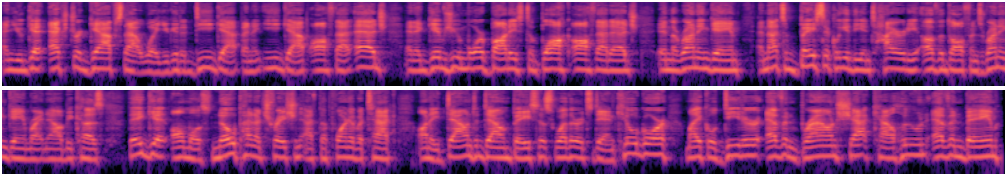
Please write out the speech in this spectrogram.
and you get extra gaps that way. You get a D gap and an E gap off that edge, and it gives you more bodies to block off that edge in the running game. And that's basically the entirety of the Dolphins' running game right now because they get almost no penetration at the point of attack on a down to down basis, whether it's Dan Kilgore, Michael Deiter, Evan Brown, Shaq Calhoun, Evan Boehm,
